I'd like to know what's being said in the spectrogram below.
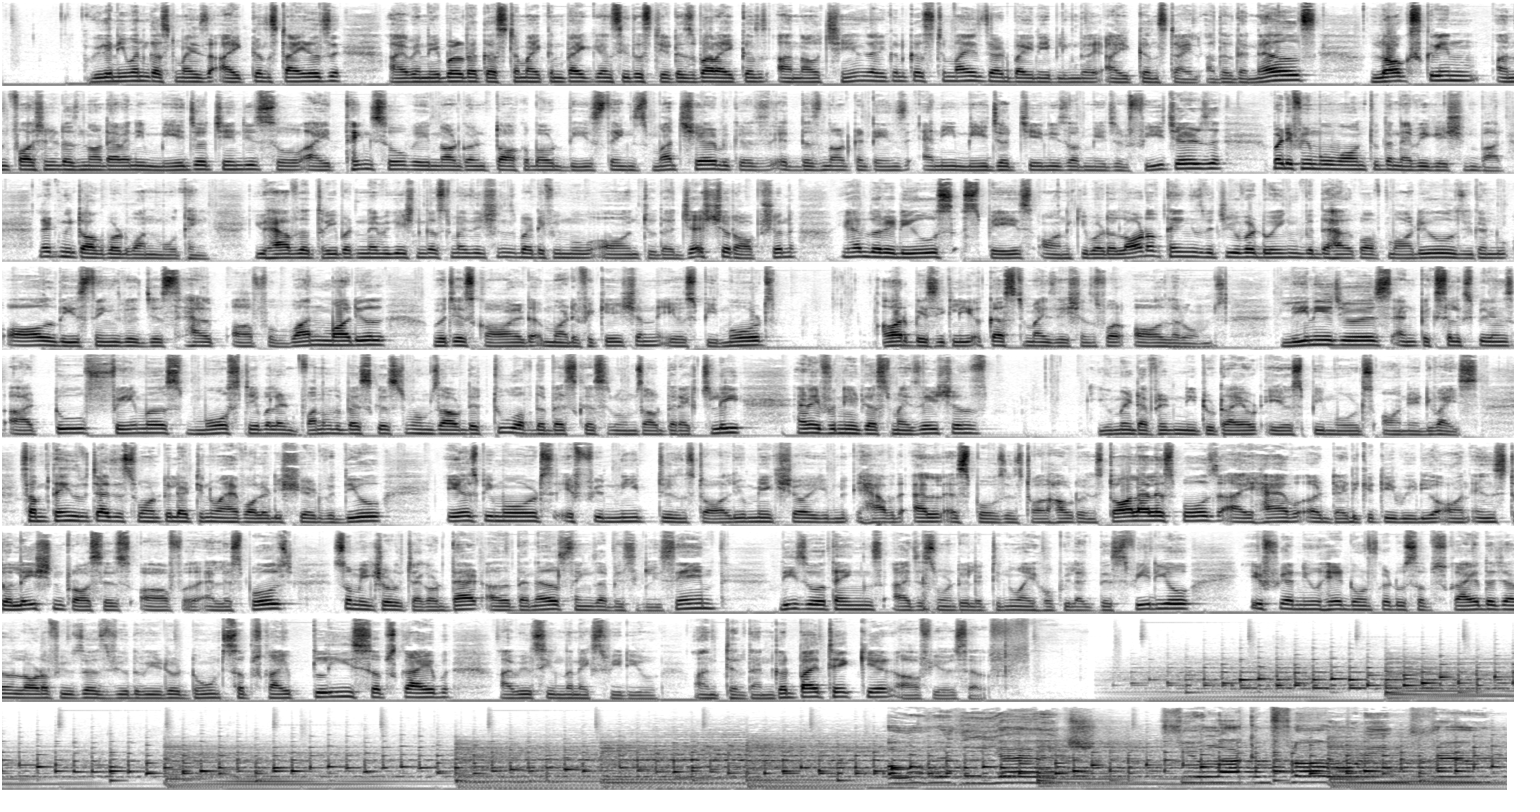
we can even customize the icon styles. I have enabled the custom icon pack. You can see the status bar icons are now changed and you can customize that by enabling the icon style. Other than else lock screen unfortunately does not have any major changes so i think so. We're not going to talk about these things much here because it does not contains any major changes or major features. But if we move on to the navigation bar let me talk about one more thing. You have the three button navigation customizations but if we move on to the gesture option you have the reduce space on keyboard. A lot of things which you were doing with the help of modules you can do all these things with just help of one module which is called modification AOSP mods or basically customizations for all the ROMs. Lineage OS and Pixel Experience are two famous, most stable and one of the best custom ROMs out there, two of the best custom ROMs out there actually. And if you need customizations, you may definitely need to try out AOSP mods on your device. Some things which I just want to let you know I have already shared with you AOSP mods if you need to install you make sure you have the LSPosed install how to install LSPosed? I have a dedicated video on installation process of LSPosed. So make sure to check out that. Other than else things are basically same. These were things. I just want to let you know. I hope you like this video. If you are new here don't forget to subscribe the channel. A lot of users view the video. Don't subscribe. Please subscribe. I will see you in the next video. Until then goodbye. Take care of yourself over the edge. Feel like I'm floating through.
